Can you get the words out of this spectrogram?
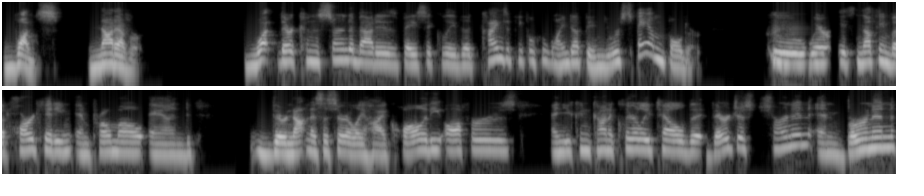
once, not ever. What they're concerned about is basically the kinds of people who wind up in your spam folder, who mm-hmm. where it's nothing but hard hitting and promo, and they're not necessarily high quality offers. And you can kind of clearly tell that they're just churning and burning,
